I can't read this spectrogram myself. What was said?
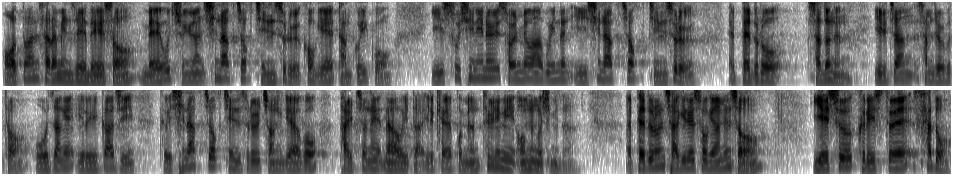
어떠한 사람인지에 대해서 매우 중요한 신학적 진술을 거기에 담고 있고 이 수신인을 설명하고 있는 이 신학적 진술을 베드로 사도는 1장 3절부터 5장에 이르기까지 그 신학적 진술을 전개하고 발전해 나오고 있다. 이렇게 보면 틀림이 없는 것입니다. 베드로는 자기를 소개하면서 예수 그리스도의 사도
